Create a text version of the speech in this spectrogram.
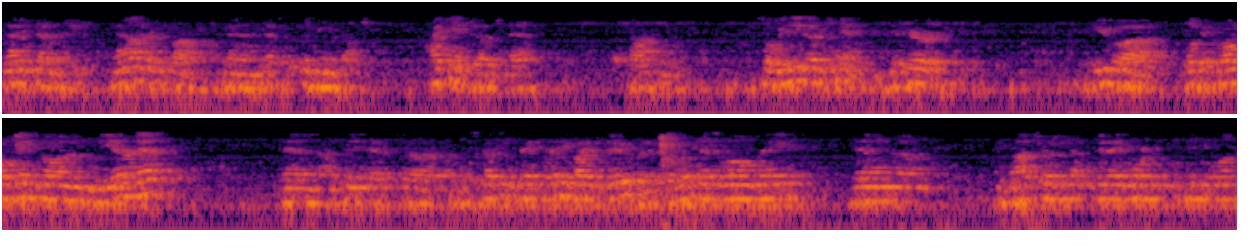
now you've got an issue. Now there's a problem. And that's what the universe. I can't judge that. God can. So we need to understand if you're you, uh, look at wrong things on the internet, then I think that's, uh, a disgusting thing for anybody to do, but if you're looking at the wrong things, then, uh, and God shows you not to do that anymore, and continue on,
